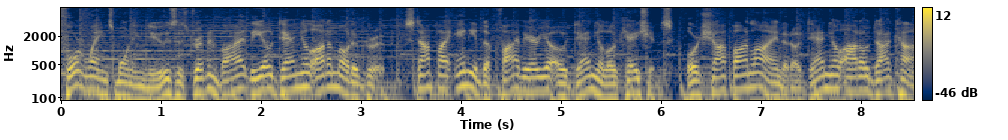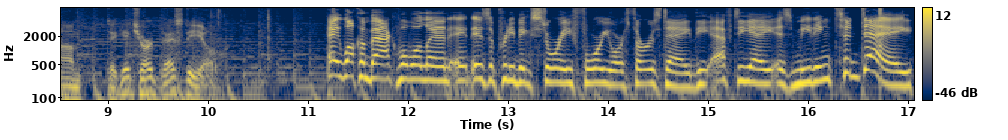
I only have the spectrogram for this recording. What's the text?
Fort Wayne's Morning News is driven by the O'Daniel Automotive Group. Stop by any of the five area O'Daniel locations or shop online at o'danielauto.com to get your best deal. Hey, welcome back, Wowo Land. It is a pretty big story for your Thursday. The FDA is meeting today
